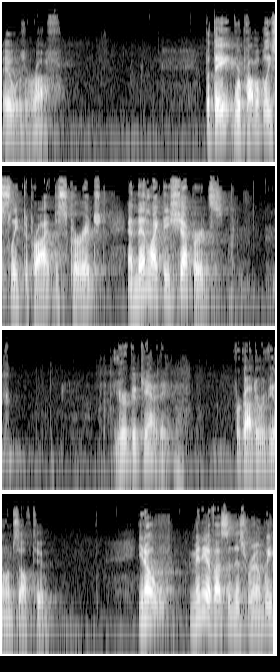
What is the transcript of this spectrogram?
It was rough. But they were probably sleep deprived, discouraged, and then, like these shepherds, you're a good candidate for God to reveal himself to. You know, many of us in this room, we,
